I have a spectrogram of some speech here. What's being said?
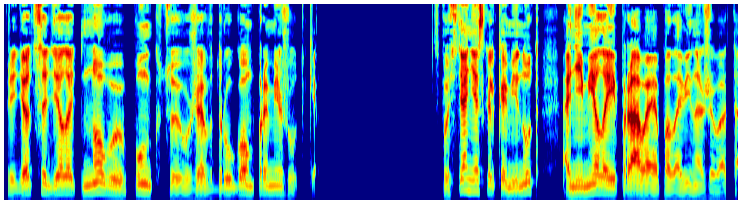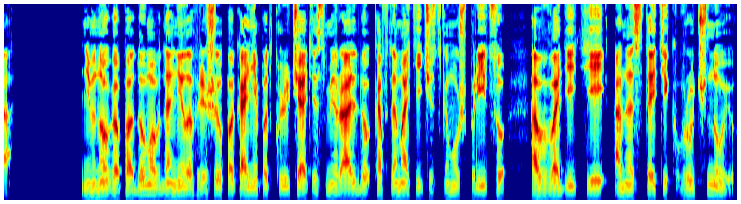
придется делать новую пункцию уже в другом промежутке. Спустя несколько минут онемела и правая половина живота. Немного подумав, Данилов решил пока не подключать Эсмеральду к автоматическому шприцу, а вводить ей анестетик вручную.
